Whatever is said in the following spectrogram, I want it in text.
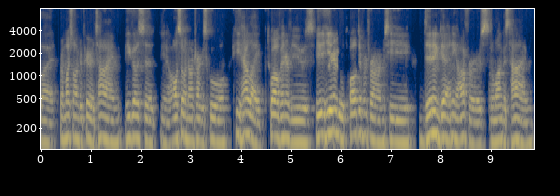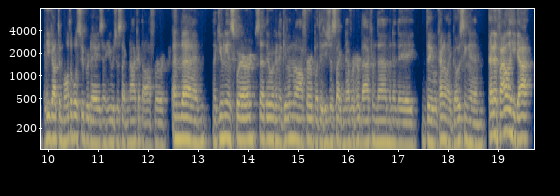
but for a much longer period of time. He goes to, you know, also a non-target school. He had like 12 interviews. He, he interviewed with 12 different firms. He didn't get any offers the longest time. He got to multiple super days and he was just like not get the offer. And then like Union Square said they were going to give him an offer, but he just like never heard back from them. And then they, they were kind of like ghosting him. And then finally he got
